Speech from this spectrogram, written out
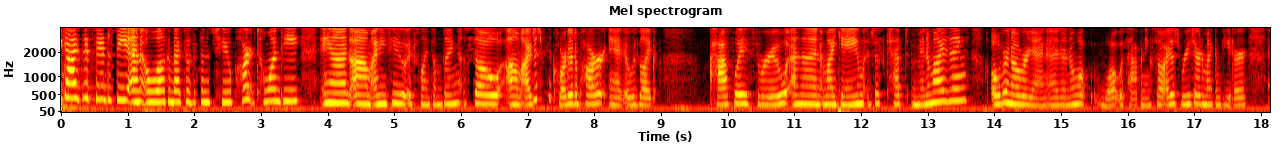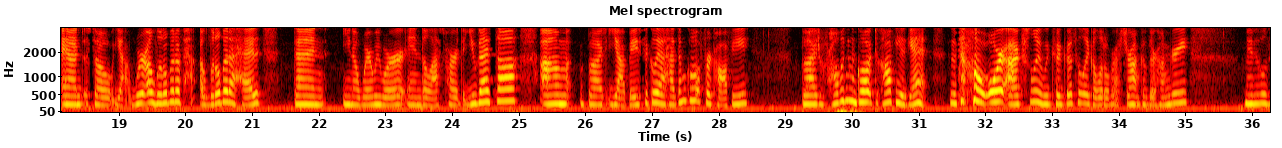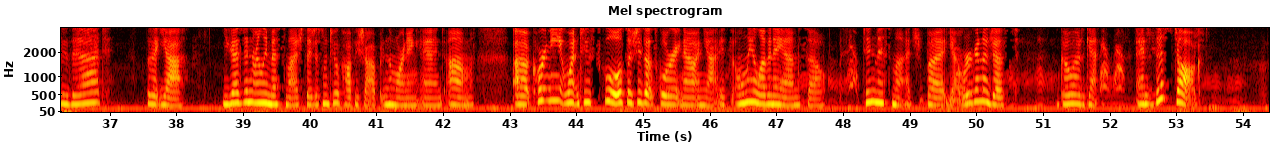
Hey guys, it's Fantasy and welcome back to The Sims 2 Part 20 and um, I need to explain something. So um, I just recorded a part and it was like halfway through and then my game just kept minimizing over and over again and I don't know what what was happening. So I just restarted my computer and so yeah we're a little bit of a little bit ahead than you know where we were in the last part that you guys saw. Um but yeah basically I had them go out for coffee but we're probably gonna go out to coffee again. So, or actually, we could go to like a little restaurant because they're hungry. Maybe we'll do that. But yeah, you guys didn't really miss much. They just went to a coffee shop in the morning, and um, uh, Courtney went to school, so she's at school right now. And yeah, it's only 11 a.m., so didn't miss much. But yeah, we're gonna just go out again. And this dog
